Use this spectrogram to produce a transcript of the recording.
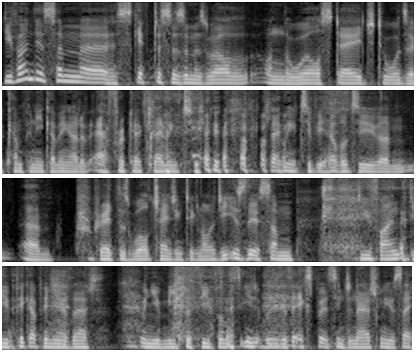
Do you find there's some uh, skepticism as well on the world stage towards a company coming out of Africa claiming to claiming to be able to um, um, create this world-changing technology? Is there some? Do you find? Do you pick up any of that when you meet with people with experts internationally who say,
